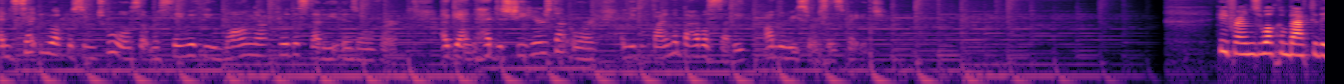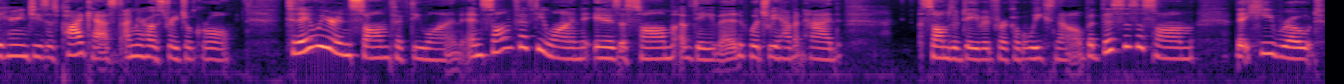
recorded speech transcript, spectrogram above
and set you up with some tools that will stay with you long after the study is over. Again, head to shehears.org and you can find the Bible study on the resources page. Hey, friends, welcome back to the Hearing Jesus podcast. I'm your host, Rachael Groll. Today we are in Psalm 51, and Psalm 51 is a psalm of David, which we haven't had Psalms of David for a couple weeks now, but this is a psalm that he wrote,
